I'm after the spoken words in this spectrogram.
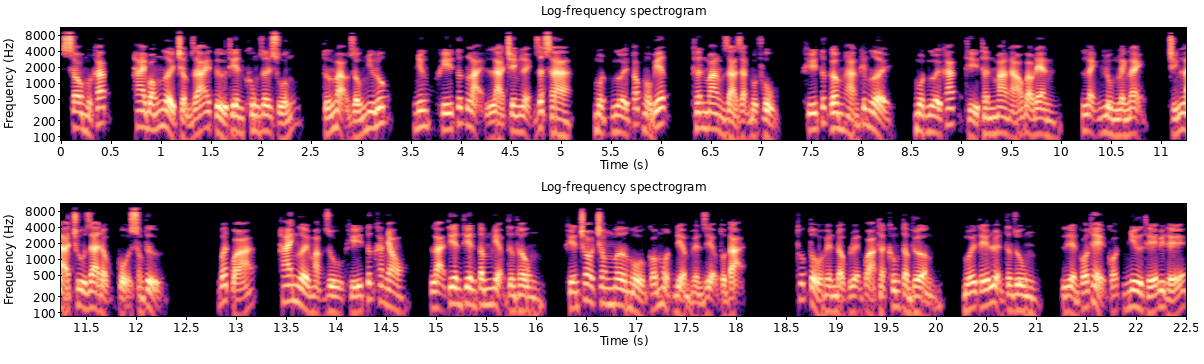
Sau một khắc, hai bóng người chậm rãi từ thiên không rơi xuống, tướng mạo giống như lúc, nhưng khí tức lại là trên lệnh rất xa, một người tóc màu biết thân mang giả dặn một phủ khí tức âm hàn kiếp người, một người khác thì thân mang áo bào đen, lạnh lùng lạnh lạnh, chính là chu gia độc cổ sống tử. Bất quá, hai người mặc dù khí tức khác nhau, lại tiên thiên tâm niệm tương thông, khiến cho trong mơ hồ có một điểm huyền diệu tồn tại. Thuốc tổ huyền độc luyện quả thật không tầm thường, mới tế luyện tương dung, liền có thể có như thế vì thế.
